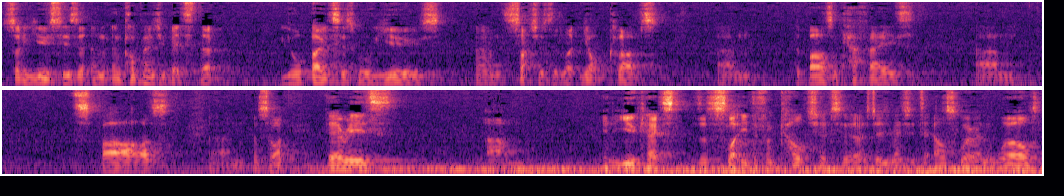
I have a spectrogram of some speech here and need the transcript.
sort of uses and, and complementary bits that your boaters will use, um, such as the yacht clubs, um, the bars and cafes, um, spas, um, and so on. There is, um, in the UK, there's a slightly different culture to, as James mentioned, to elsewhere in the world.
